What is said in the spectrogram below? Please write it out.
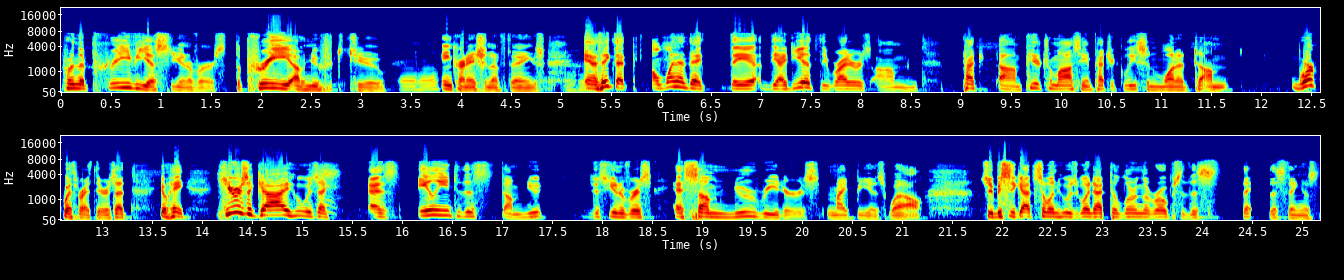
from the previous universe, the pre of New Fifty Mhm. incarnation of things, and I think that on one hand they the the idea that the writers um, Pat, um Peter Tomasi and Patrick Gleason wanted to um, work with right there is that you know hey here's a guy who is like as alien to this um, new this universe as some new readers might be as well. So you basically got someone who is going to have to learn the ropes of this th- this thing is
